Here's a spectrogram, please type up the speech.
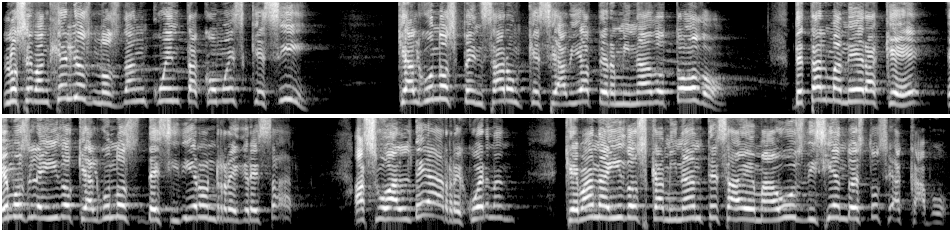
Los evangelios nos dan cuenta cómo es que sí, que algunos pensaron que se había terminado todo. De tal manera que hemos leído que algunos decidieron regresar a su aldea, recuerdan, que van ahí dos caminantes a Emaús diciendo esto se acabó.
